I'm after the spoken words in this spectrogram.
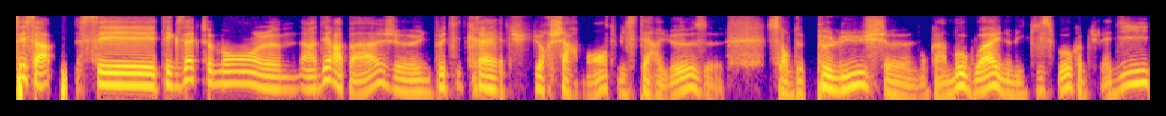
C'est ça, c'est exactement euh, un dérapage, euh, une petite créature charmante, mystérieuse, sorte de peluche, euh, donc un mogwai nommé Gizmo, comme tu l'as dit,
